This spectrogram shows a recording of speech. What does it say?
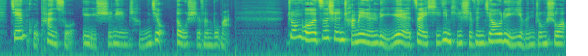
“艰苦探索与十年成就”，都十分不满。中国资深传媒人吕越在《习近平十分焦虑》一文中说：“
